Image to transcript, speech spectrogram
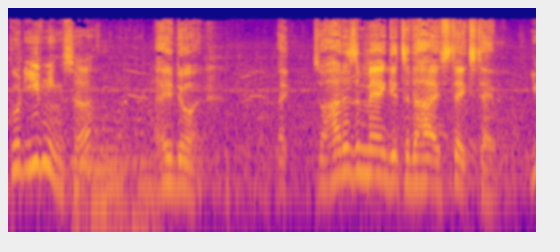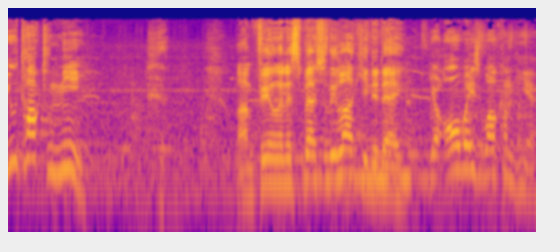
Good evening, sir. How you doing? Hey, so how does a man get to the highest stakes table? You talk to me. I'm feeling especially lucky today. You're always welcome here.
